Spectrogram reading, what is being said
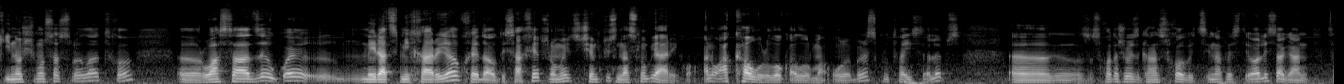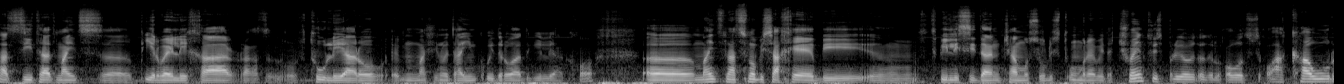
კინოში მოსასვლელად ხო? 8 საათზე უკვე მე რაც მიხარია ხედავდი სახებს რომელიც ჩემთვის ნაცნობი არ იყო. ანუ აქაურ ლოკალურ მაყურებელს ქუთაისელებს სხვადასხვა განსხვავებით წინა ფესტივალისაგან, სადაც ზითად მაინც პირველი ხარ, რაღაც რთულია რომ მაშინვე დაიმკვიდრო ადგილი აქ ხო? აა მაინც ნაცნობი სახეები თბილისიდან ჩამოსული სტუმრები და ჩვენთვის პრიორიტეტული ყოველთვის იყო აქაურ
